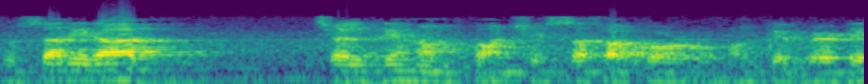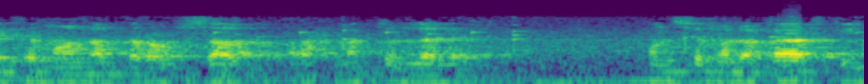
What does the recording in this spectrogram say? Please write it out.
تو ساری رات چل کے ہم پہنچے صفا کوٹ ان کے بیٹے تھے مولانا تروف صاحب، رحمت اللہ علیہ۔ ان سے ملاقات کی۔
